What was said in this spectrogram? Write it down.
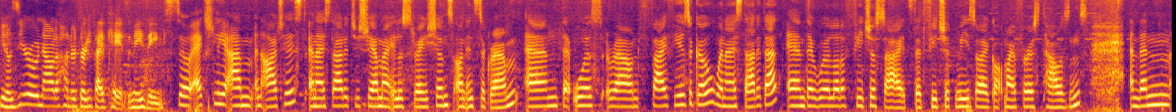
you know, 0 now to 135k? It's amazing. So actually, I'm an artist, and I started to share my illustrations on Instagram, and that was around five years ago when I started that. And there were a lot of feature sites that featured me, so I got my first thousands. And then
